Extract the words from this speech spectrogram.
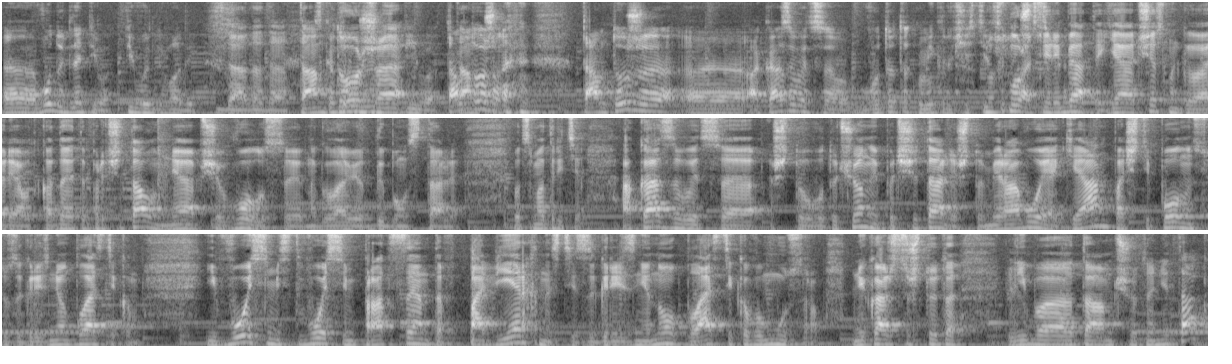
э, воду для пива, пиво для воды. Да, да, да. Там тоже. пиво. Там, тоже, там тоже э, оказывается вот этот микрочастица. Ну слушайте, пластика. ребята, я, честно говоря, вот когда это прочитал, у меня вообще волосы на голове дыбом стали. Вот смотрите, оказывается, что вот ученые подсчитали, что мировой океан почти полностью загрязнен пластиком. И 88% поверхности загрязнено пластиковым мусором. Мне кажется, что это либо там что-то не так,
